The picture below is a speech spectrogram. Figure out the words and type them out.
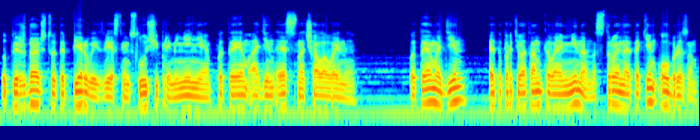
утверждают, что это первый известный им случай применения ПТМ-1С с начала войны. ПТМ-1 – это противотанковая мина, настроенная таким образом,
